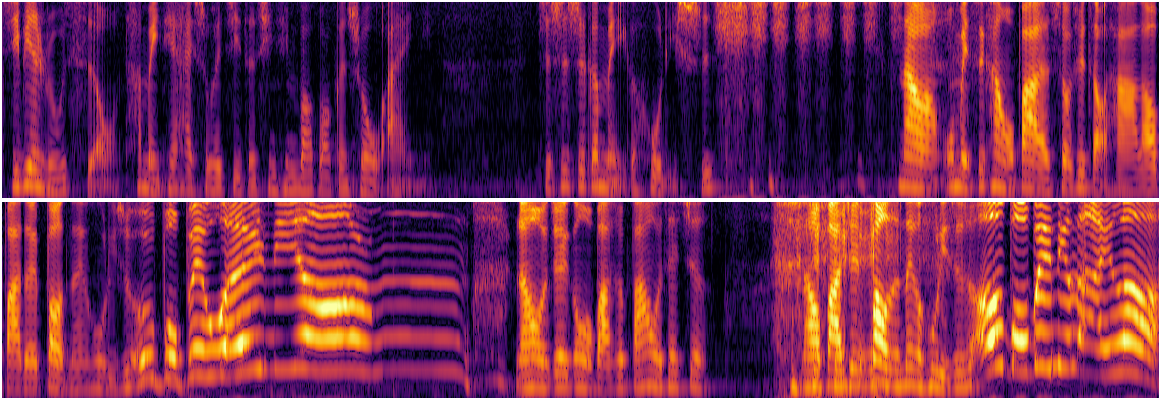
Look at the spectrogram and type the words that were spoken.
即便如此哦，他每天还是会记得亲亲抱抱跟说我爱你，只是是跟每一个护理师。那我每次看我爸的时候去找他，然后我爸都会抱着那个护理师，哦宝贝我爱你啊，嗯，然后我就会跟我爸说爸我在这，然后我爸就抱着那个护理师说哦宝贝你来了，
